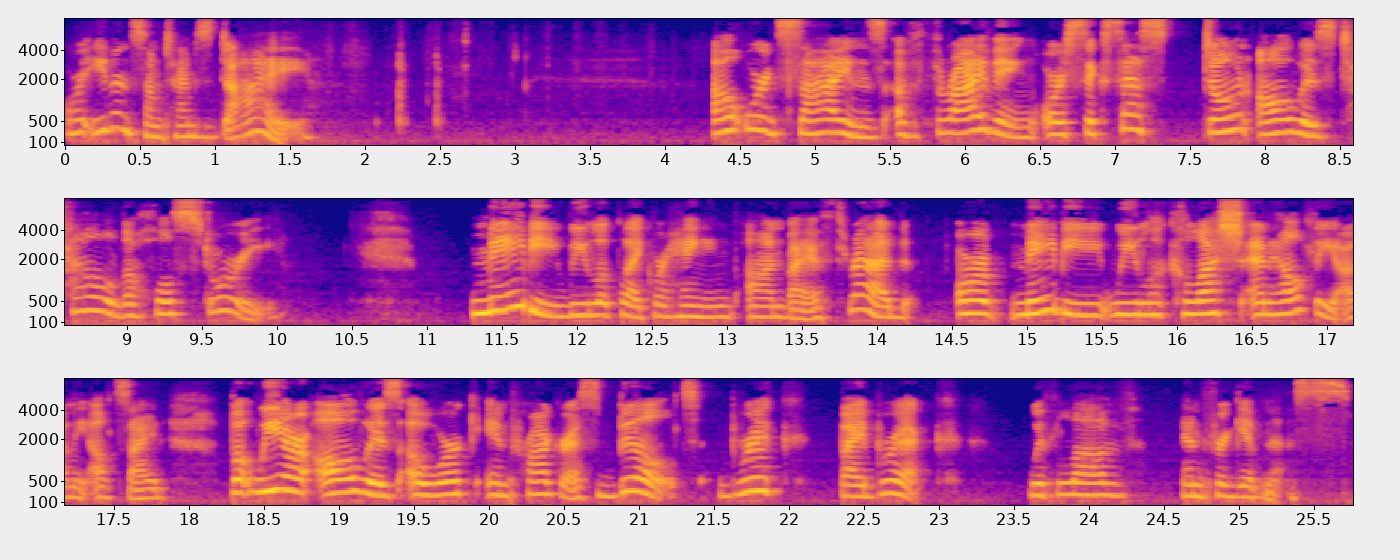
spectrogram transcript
or even sometimes die. Outward signs of thriving or success don't always tell the whole story. Maybe we look like we're hanging on by a thread, or maybe we look lush and healthy on the outside, but we are always a work in progress, built brick by brick with love and forgiveness.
